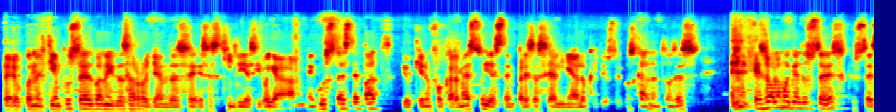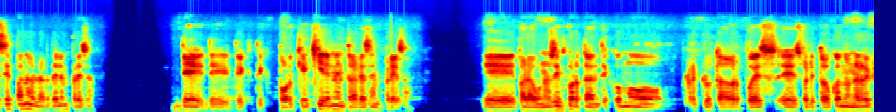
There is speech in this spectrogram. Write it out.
pero con el tiempo ustedes van a ir desarrollando ese, ese skill y decir, oiga, a mí me gusta este path, yo quiero enfocarme a esto y esta empresa se alinea a lo que yo estoy buscando. Entonces, eso habla muy bien de ustedes, que ustedes sepan hablar de la empresa, de, de, de, por qué quieren entrar a esa empresa. Eh, para uno es importante como reclutador, pues, eh, sobre todo cuando uno es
